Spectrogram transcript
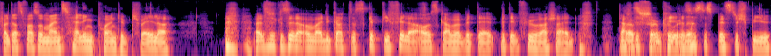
Weil das war so mein Selling Point im Trailer. Als ich gesehen habe, oh mein Gott, es gibt die Filler-Ausgabe mit, der, mit dem Führerschein. Dachte ich schon, okay, cool, das ne? ist das beste Spiel.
